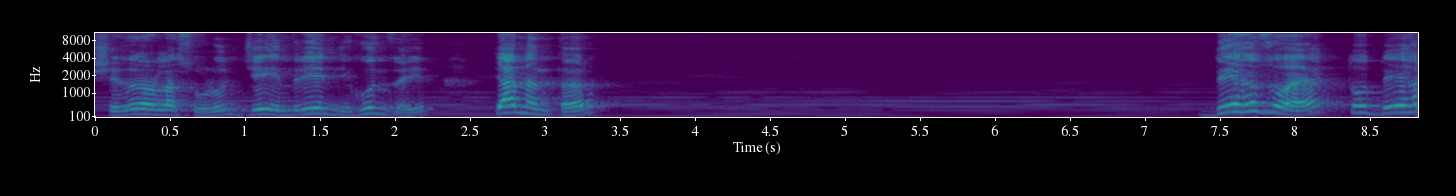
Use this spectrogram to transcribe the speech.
शरीराला सोडून जे इंद्रिय निघून जाईल त्यानंतर देह जो आहे तो देह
